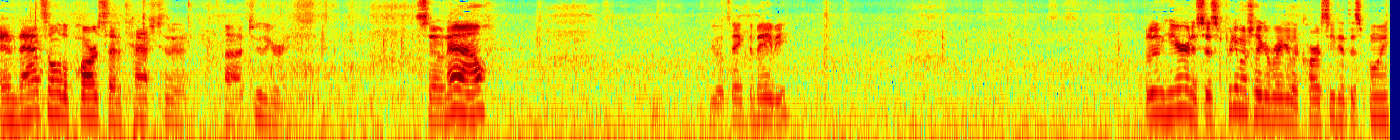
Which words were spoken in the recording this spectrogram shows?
And that's all the parts that attach to the, uh, to the gurney. So now, we will take the baby, put in here, and it's just pretty much like a regular car seat at this point.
